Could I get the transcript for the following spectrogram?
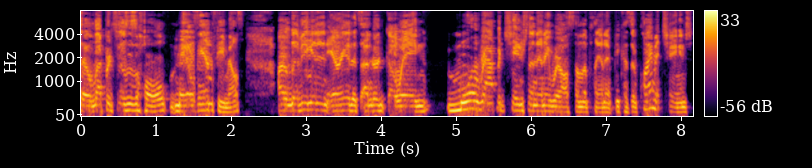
So leopard seals as a whole, males and females, are living in an area that's undergoing more rapid change than anywhere else on the planet because of climate change.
